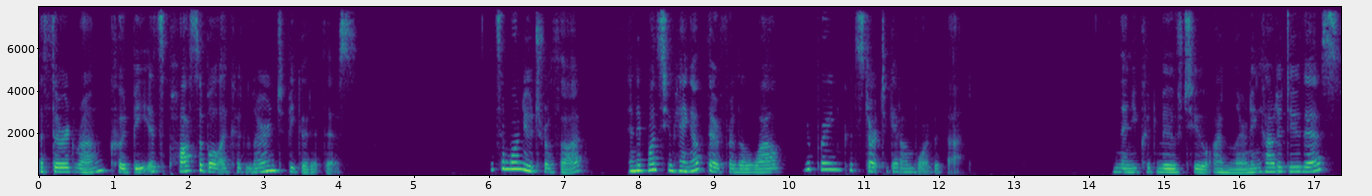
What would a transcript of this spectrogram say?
The third rung could be it's possible I could learn to be good at this. It's a more neutral thought, and if once you hang out there for a little while, your brain could start to get on board with that. And then you could move to I'm learning how to do this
